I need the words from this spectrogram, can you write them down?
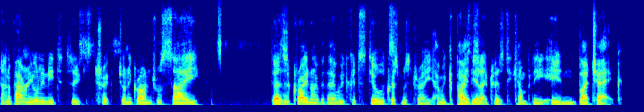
And apparently, all he needed to trick Johnny Grunge was say, "There's a crane over there. We could steal the Christmas tree, and we could pay the electricity company in by check."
